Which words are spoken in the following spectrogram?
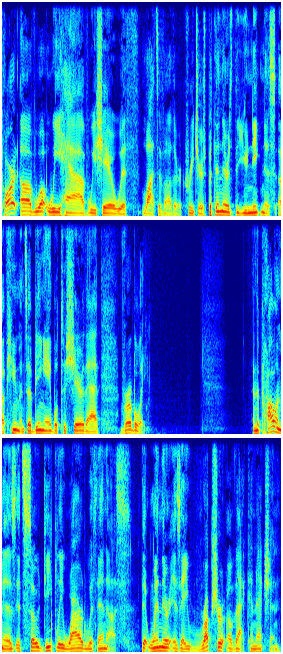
part of what we have, we share with lots of other creatures. But then there's the uniqueness of humans, of being able to share that verbally. And the problem is, it's so deeply wired within us that when there is a rupture of that connection,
